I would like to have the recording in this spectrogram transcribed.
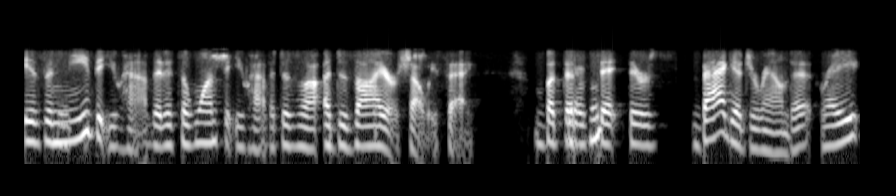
is a need that you have, that it's a want that you have, a, desi- a desire, shall we say, but that, Mhm. that there's baggage around it, right?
